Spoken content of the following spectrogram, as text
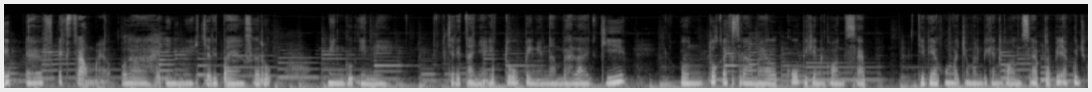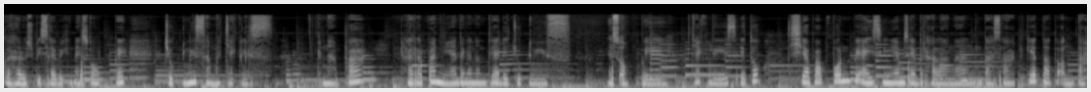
deep dive extra mile. Wah ini nih cerita yang seru minggu ini. Ceritanya itu pengen nambah lagi untuk extra mileku bikin konsep. Jadi aku nggak cuma bikin konsep tapi aku juga harus bisa bikin SOP juknis sama checklist. Kenapa? Harapannya dengan nanti ada juknis SOP checklist itu siapa pun PIC-nya misalnya berhalangan entah sakit atau entah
